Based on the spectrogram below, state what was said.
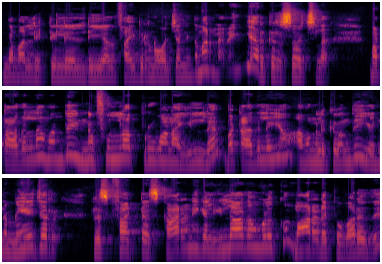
இந்த மாதிரி லிட்டில் எல்டிஎல் ஃபைப்ரினோஜன் இந்த மாதிரி நிறைய இருக்குது ரிசர்ச்சில் பட் அதெல்லாம் வந்து இன்னும் ஃபுல்லாக ப்ரூவானா இல்லை. பட் அதுலேயும் அவங்களுக்கு வந்து இந்த மேஜர் ரிஸ்க் ஃபேக்டர்ஸ் காரணிகள் இல்லாதவங்களுக்கும் மாரடைப்பு வருது.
